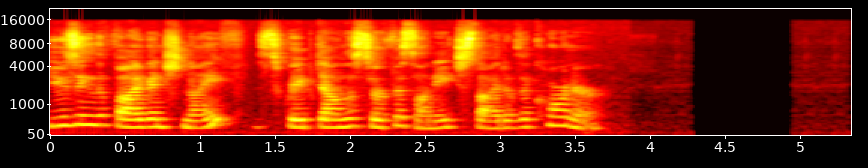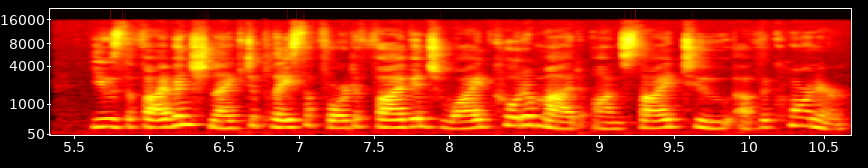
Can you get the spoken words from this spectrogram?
Using the 5 inch knife, scrape down the surface on each side of the corner. Use the 5 inch knife to place a 4 to 5 inch wide coat of mud on side 2 of the corner.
